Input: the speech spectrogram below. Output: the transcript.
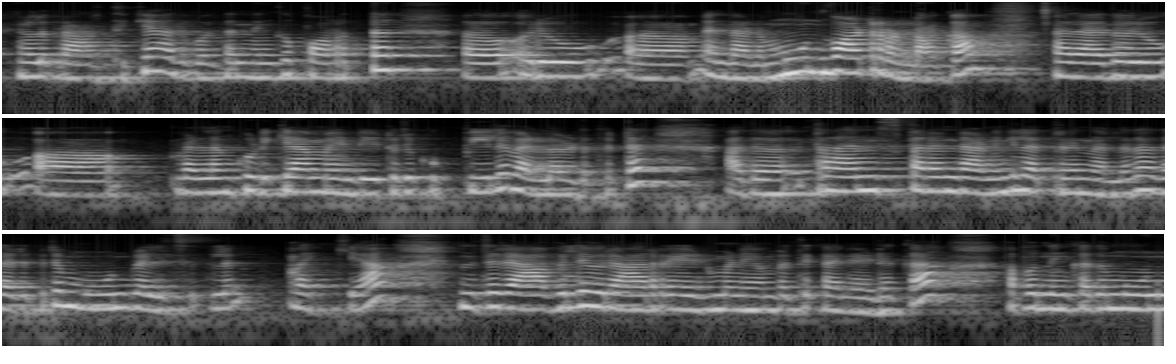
നിങ്ങൾ പ്രാർത്ഥിക്കുക. അതുപോലെ തന്നെ നിങ്ങൾക്ക് പുറത്ത് ഒരു എന്താണ് മൂൺ വാട്ടർ ഉണ്ടാക്കാം. അതായത് ഒരു വെള്ളം കുടിക്കാൻ വേണ്ടിയിട്ട് ഒരു കുപ്പിയിൽ വെള്ളം എടുത്തിട്ട് അത് ട്രാൻസ്പെറന്റ് ആണെങ്കിൽ അത്രയും നല്ലത്. അതെടുത്തിട്ട് മൂൺ വെളിച്ചത്തിൽ വയ്ക്കുക. എന്നിട്ട് രാവിലെ ഒരു ആറര ഏഴ് മണിയാകുമ്പോഴത്തേക്ക് അതിനെ എടുക്കുക. അപ്പോൾ നിങ്ങൾക്കത് മൂൺ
